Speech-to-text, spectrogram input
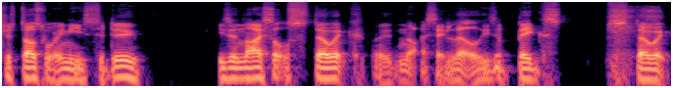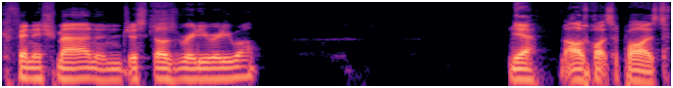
just does what he needs to do. He's a nice little stoic. Not I say little. He's a big stoic Finnish man, and just does really really well. Yeah, I was quite surprised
